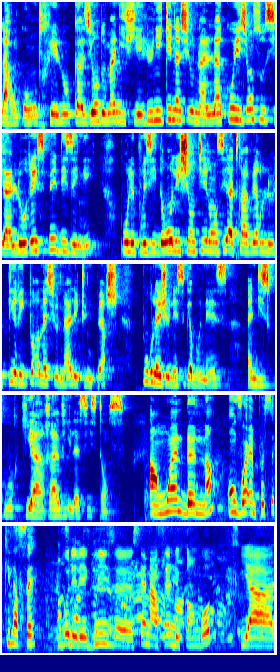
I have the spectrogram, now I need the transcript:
La rencontre est l'occasion de magnifier l'unité nationale, la cohésion sociale, le respect des aînés. Pour le président, les chantiers lancés à travers le territoire national est une perche pour la jeunesse gabonaise, un discours qui a ravi l'assistance. En moins d'un an, on voit un peu ce qu'il a fait. Au niveau de l'église euh, Saint-Marcel de Congo, il y a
